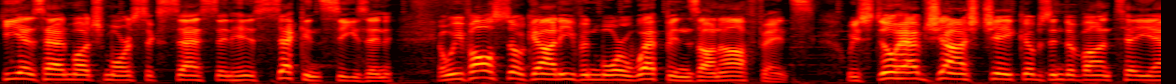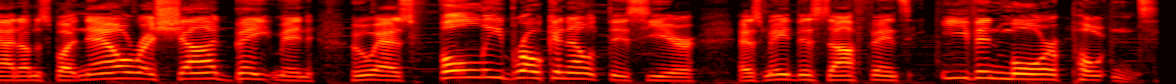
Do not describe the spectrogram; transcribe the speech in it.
He has had much more success in his second season, and we've also got even more weapons on offense. We still have Josh Jacobs and Davante Adams, but now Rashad Bateman, who has fully broken out this year, has made this offense even more potent.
